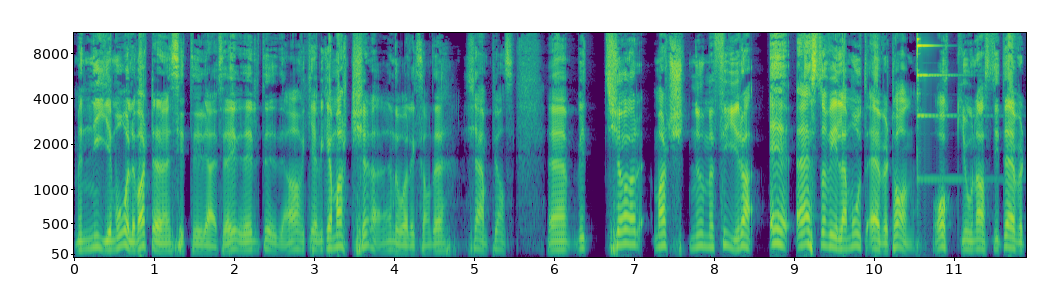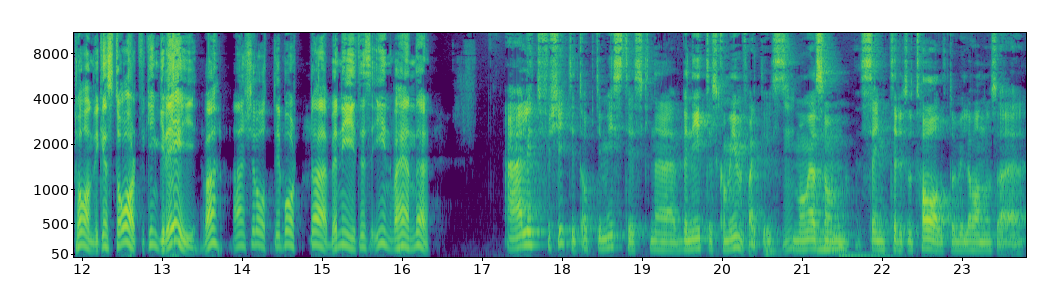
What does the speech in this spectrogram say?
men nio mål, det vart det City där. Så Det är, det är lite, ja, vilka, vilka matcher där ändå liksom. Det är Champions. Ehm, vi kör match nummer fyra. E- Aston Villa mot Everton. Och Jonas, ditt Everton, vilken start, vilken grej! Va? Ancelotti borta, Benitez in, vad händer? Jag är lite försiktigt optimistisk när Benitez kom in faktiskt. Många som sänkte det totalt och ville ha någon så här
